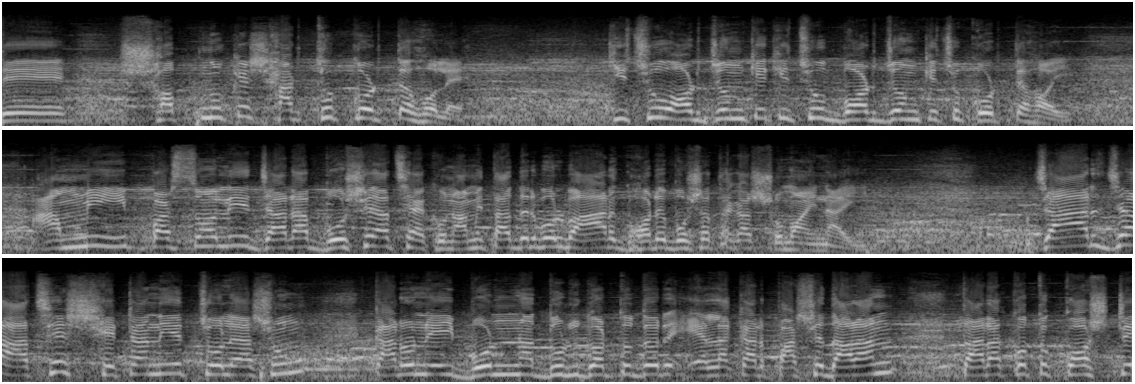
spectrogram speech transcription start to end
যে স্বপ্নকে সার্থক করতে হলে কিছু অর্জনকে, কিছু বর্জন, কিছু করতে হয়। আমি পার্সোনালি যারা বসে আছে এখন, আমি তাদের বলব আর ঘরে বসে থাকার সময় নাই। যার যা আছে সেটা নিয়ে চলে আসুন। কারণ এই বন্যা দুর্গতদের এলাকার পাশে দাঁড়ান। তারা কত কষ্টে,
